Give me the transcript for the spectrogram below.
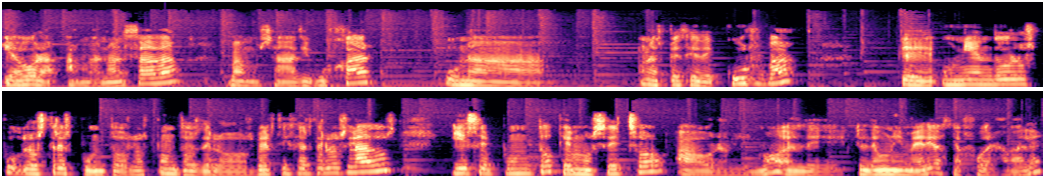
Y ahora a mano alzada vamos a dibujar una una especie de curva eh, uniendo los, tres puntos, los puntos de los vértices de los lados y ese punto que hemos hecho ahora mismo, el de, el de uno y medio hacia afuera, ¿vale?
